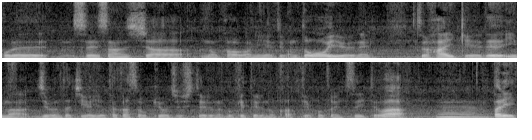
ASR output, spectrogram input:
これ生産者の顔が見えるというかどういうねその背景で今自分たちが豊かさを享受しているのか受けてるのかっていうことについては、やっぱり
